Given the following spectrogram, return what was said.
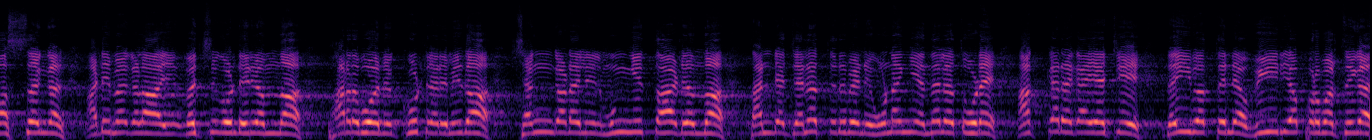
വസ്ത്രങ്ങൾ അടിമകളായി വെച്ചുകൊണ്ടിരുന്ന പറവോനും കൂട്ടരും ഇതാ ചെങ്കടലിൽ മുങ്ങിത്താടുന്ന തന്റെ ജനത്തിനു വേണ്ടി ഉണങ്ങിയ നിലത്തൂടെ അക്കരെ കയറ്റി ദൈവത്തിന്റെ വീര്യപ്രവർത്തികൾ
